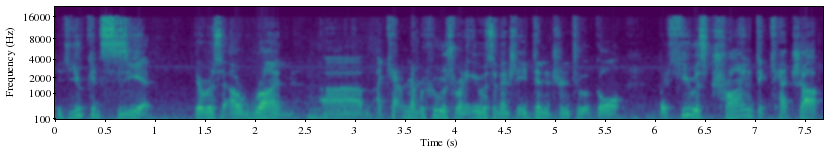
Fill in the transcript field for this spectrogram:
is you could see it. There was a run. Um, I can't remember who was running. It was eventually it didn't turn into a goal, but he was trying to catch up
